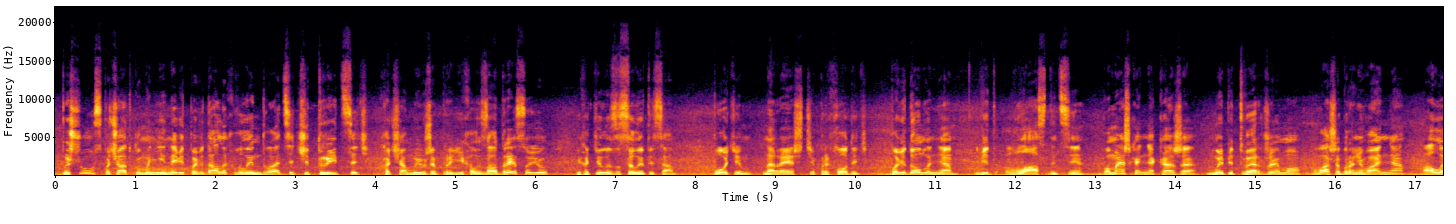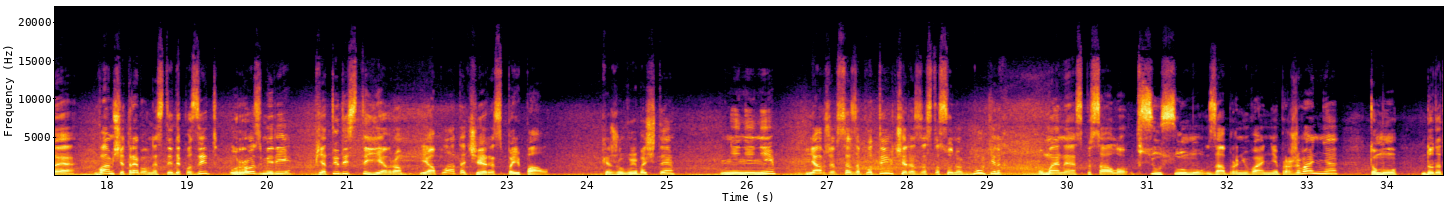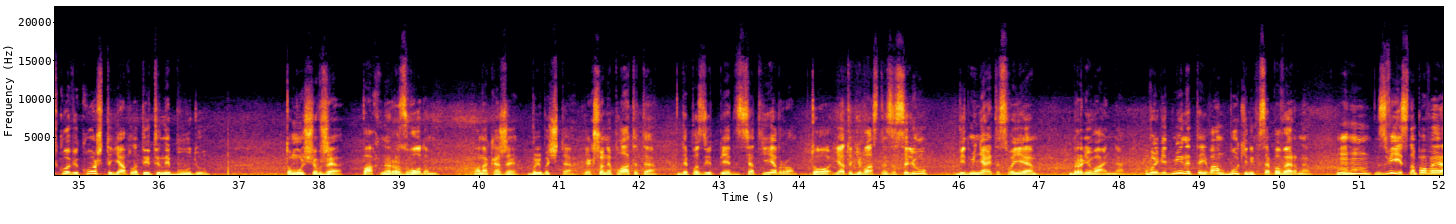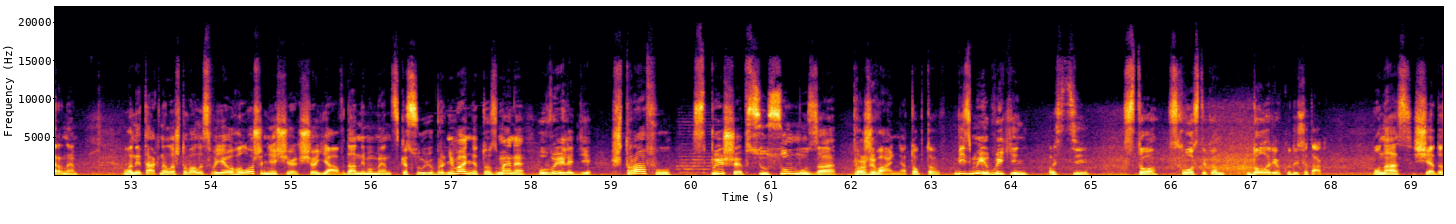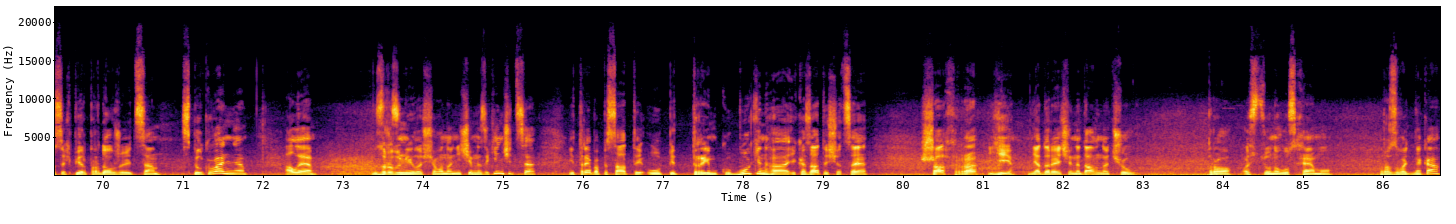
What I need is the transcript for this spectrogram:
Пишу, спочатку мені не відповідали хвилин 20 чи 30, хоча ми вже приїхали за адресою і хотіли заселитися. Потім, нарешті, приходить повідомлення від власниці помешкання. каже: ми підтверджуємо ваше бронювання, але вам ще треба внести депозит у розмірі 50 євро і оплата через PayPal. Кажу, вибачте, ні, ні, ні. Я вже все заплатив через застосунок Booking. У мене списало всю суму за бронювання і проживання, тому додаткові кошти я платити не буду. Тому що вже пахне розводом. Вона каже: вибачте, якщо не платите депозит 50 євро, то я тоді вас не заселю. Відміняйте своє бронювання. Ви відміните і вам букінг все поверне. Угу, звісно, поверне. Вони так налаштували своє оголошення, що якщо я в даний момент скасую бронювання, то з мене у вигляді штрафу спише всю суму за проживання. Тобто візьми викинь ось ці 100 з хвостиком доларів кудись отак. У нас ще до сих пір продовжується спілкування, але зрозуміло, що воно нічим не закінчиться, і треба писати у підтримку букінга і казати, що це шахраї. Я, до речі, недавно чув про ось цю нову схему розводняка,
